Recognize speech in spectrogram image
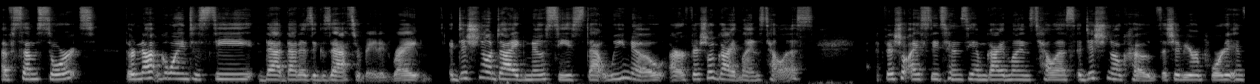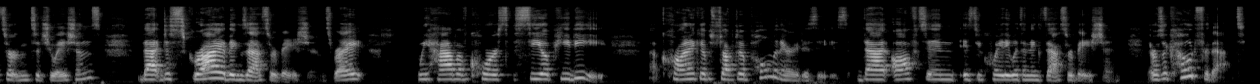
of some sorts, they're not going to see that that is exacerbated, right? Additional diagnoses that we know our official guidelines tell us, official ICD 10 CM guidelines tell us additional codes that should be reported in certain situations that describe exacerbations, right? We have, of course, COPD, chronic obstructive pulmonary disease, that often is equated with an exacerbation. There's a code for that.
